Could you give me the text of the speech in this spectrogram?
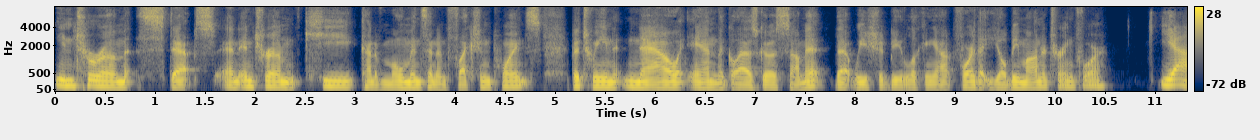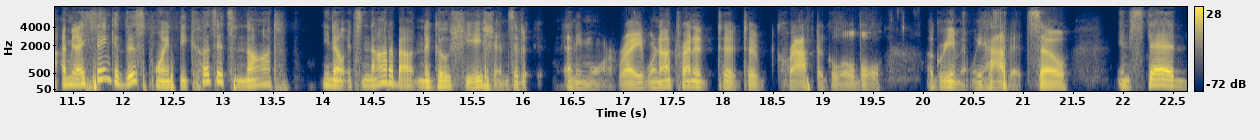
interim steps and interim key kind of moments and inflection points between now and the Glasgow summit that we should be looking out for that you'll be monitoring for? Yeah, I mean, I think at this point, because it's not, you know, it's not about negotiations anymore, right? We're not trying to, to, to craft a global agreement. We have it. So instead,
